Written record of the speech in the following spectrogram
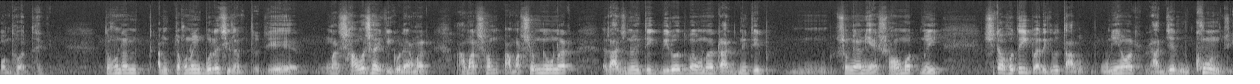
বন্দ্যোপাধ্যায়কে। তখন আমি আমি, তখন আমি বলেছিলাম তো যে, ওনার সাহস হয় কী করে? আমার আমার আমার সঙ্গে ওনার রাজনৈতিক বিরোধ বা ওনার রাজনীতির সঙ্গে আমি সহমত নই, সেটা হতেই পারে। কিন্তু তা উনি আমার রাজ্যের মুখ্যমন্ত্রী।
